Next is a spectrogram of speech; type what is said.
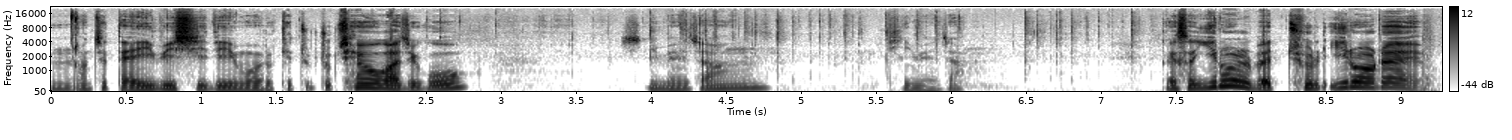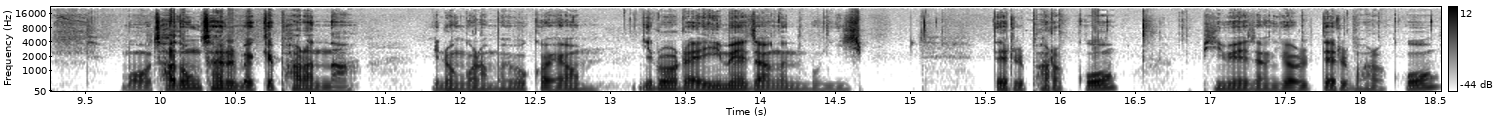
음, 어쨌든 A, B, C, D 뭐 이렇게 쭉쭉 채워가지고 C 매장, D 매장. 그래서 1월 매출 1월에 뭐 자동차를 몇 개 팔았나 이런 걸 한번 해볼 거예요. 1월에 A 매장은 뭐 20대를 팔았고 B 매장 10대를 팔았고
